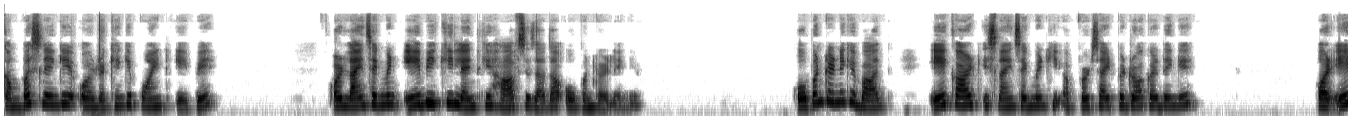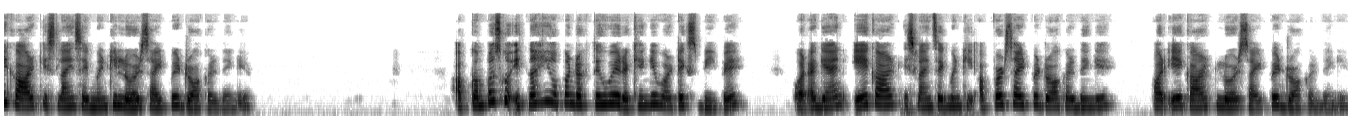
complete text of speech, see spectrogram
कंपस लेंगे और रखेंगे पॉइंट ए पे और लाइन सेगमेंट ए बी की लेंथ के हाफ़ से ज़्यादा ओपन कर लेंगे। ओपन करने के बाद एक आर्क इस लाइन सेगमेंट की अपर साइड पर ड्रॉ कर देंगे और एक आर्क इस लाइन सेगमेंट की लोअर साइड पर ड्रॉ कर देंगे। अब कंपस को इतना ही ओपन रखते हुए रखेंगे वर्टेक्स बी पे और अगेन एक आर्क इस लाइन सेगमेंट की अपर साइड पर ड्रॉ कर देंगे और एक आर्क लोअर साइड पर ड्रॉ कर देंगे।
